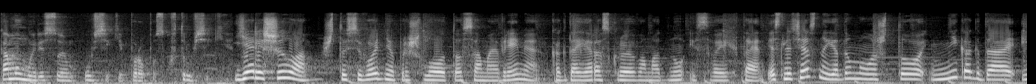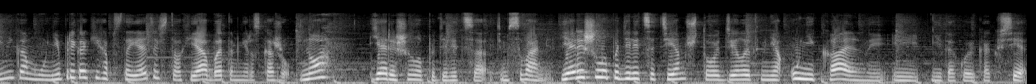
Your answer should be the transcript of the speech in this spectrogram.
Кому мы рисуем усики, пропуск в трусики? Я решила, что сегодня пришло то самое время, когда я раскрою вам одну из своих тайн. Если честно, я думала, что никогда и никому, ни при каких обстоятельствах я об этом не расскажу. Но я решила поделиться этим с вами. Я решила поделиться тем, что делает меня уникальной и не такой, как все,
